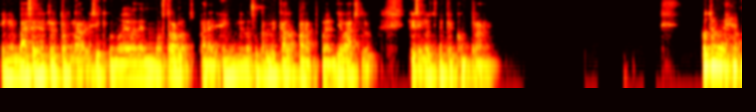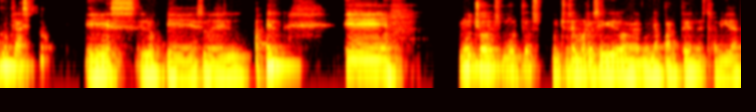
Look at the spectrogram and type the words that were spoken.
en envases retornables y que uno debe demostrarlos para, en los supermercados para poder llevárselo, que si no tiene que comprarlo. Otro ejemplo clásico es lo que es lo del papel. Eh, muchos, muchos, muchos hemos recibido en alguna parte de nuestra vida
